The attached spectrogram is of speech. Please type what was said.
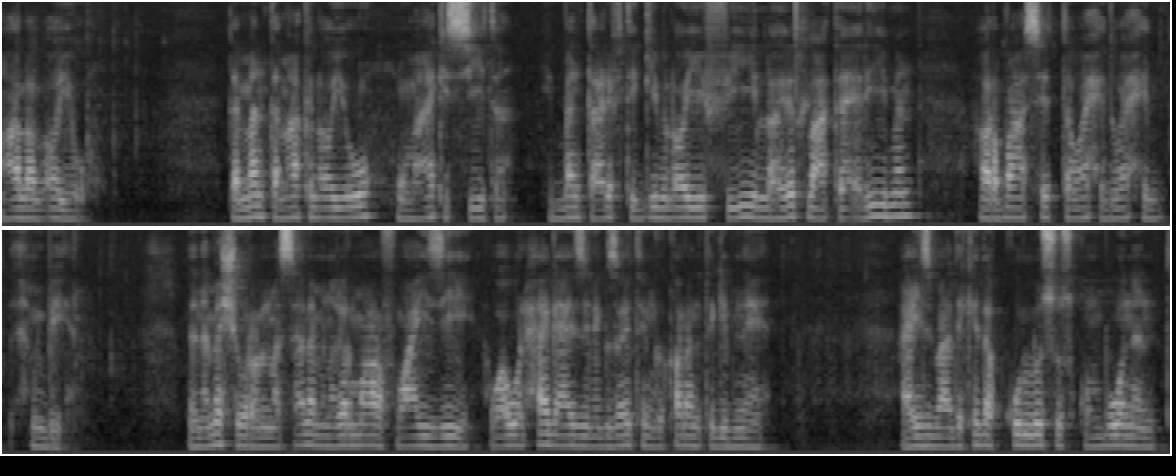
على ال I o طب ما أنت معاك ال I o ومعاك السيتا يبقى أنت عرفت تجيب ال I fe اللي هيطلع تقريبا أربعة ستة واحد واحد أمبير. ده أنا ماشي ورا المسألة من غير ما أعرف هو عايز إيه. هو أول حاجة عايز ال exciting current جبناه. عايز بعد كده ال core losses component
